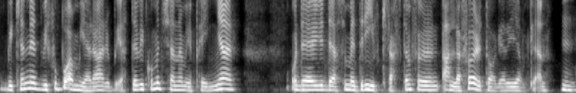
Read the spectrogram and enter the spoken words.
vi, kan, vi får bara mer arbete, vi kommer inte tjäna mer pengar. Och det är ju det som är drivkraften för alla företagare egentligen. Mm.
